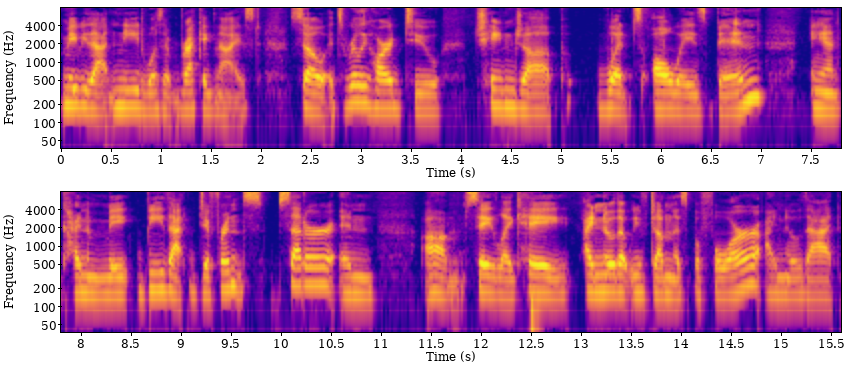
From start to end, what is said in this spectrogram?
maybe that need wasn't recognized. So it's really hard to change up what's always been and kind of make be that difference setter and um, say like hey i know that we've done this before. I know that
